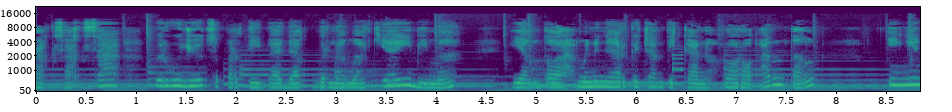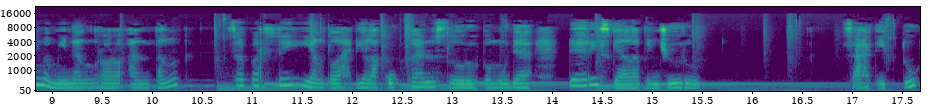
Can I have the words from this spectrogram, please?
Raksasa berwujud seperti badak bernama Kiai Bima yang telah mendengar kecantikan Roro Anteng ingin meminang Roro Anteng seperti yang telah dilakukan seluruh pemuda dari segala penjuru. Saat itu,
